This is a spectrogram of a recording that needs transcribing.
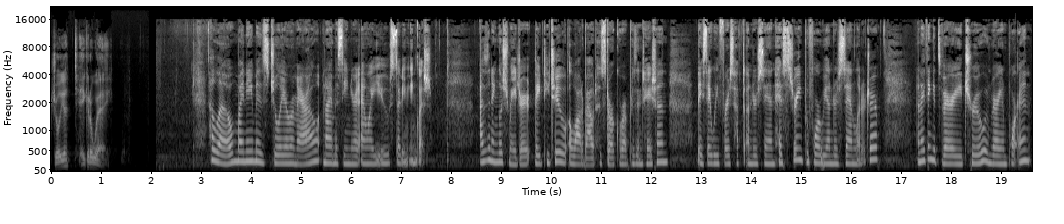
Julia, take it away. Hello, my name is Julia Romero, and I am a senior at NYU studying English. As an English major, they teach you a lot about historical representation. They say we first have to understand history before we understand literature. And I think it's very true and very important.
